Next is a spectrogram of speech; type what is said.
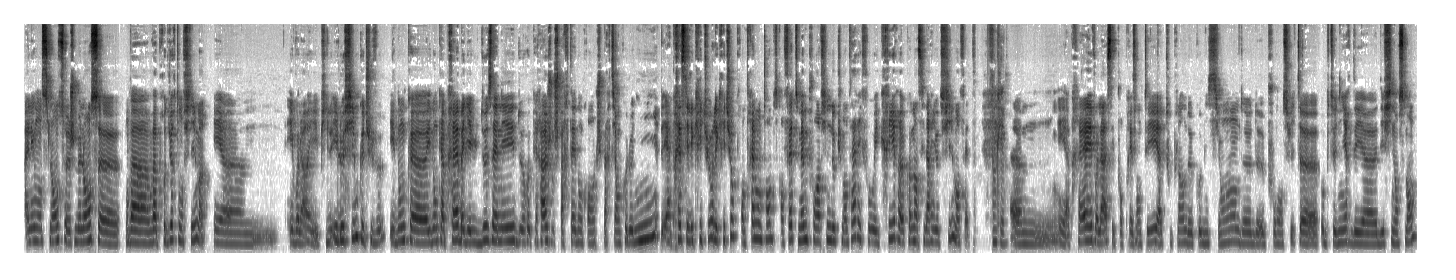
allez, on se lance. Je me lance. on va, on va produire ton film. Et et voilà, et puis et le film que tu veux. Et donc, euh, et donc après, bah, il y a eu deux années de repérage où je partais, donc je suis partie en colonie. Et après, c'est l'écriture. L'écriture prend très longtemps parce qu'en fait, même pour un film documentaire, il faut écrire euh, comme un scénario de film en fait. Euh, et après, voilà, c'est pour présenter à tout plein de commissions, de, de pour ensuite obtenir des, des financements.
